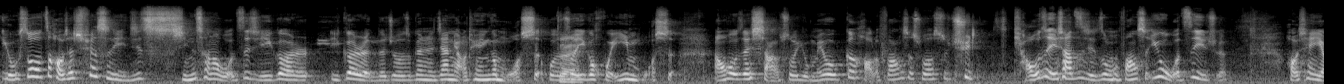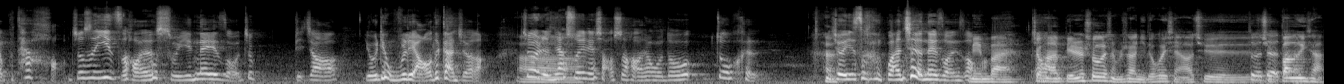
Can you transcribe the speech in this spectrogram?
有时候这好像确实已经形成了我自己一个一个人的，就是跟人家聊天一个模式，或者说一个回应模式。然后我在想说有没有更好的方式，说是去调整一下自己这种方式，因为我自己觉得好像也不太好，就是一直好像属于那一种就比较有点无聊的感觉了。就人家说一点小事，好像我都就很 就一直很关切的那种，你知道吗？明白，就好像别人说个什么事儿，你都会想要去去帮一下。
